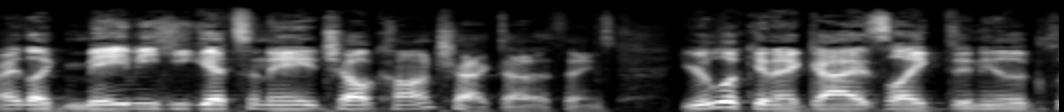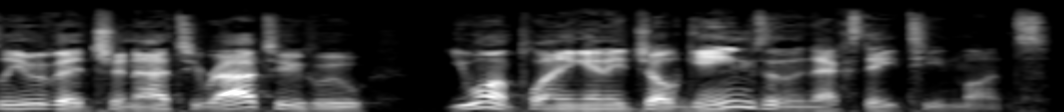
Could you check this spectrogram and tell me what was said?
Right? Like maybe he gets an AHL contract out of things. You're looking at guys like Danila Klimovich and Aatu Räty who you want playing NHL games in the next 18 months.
